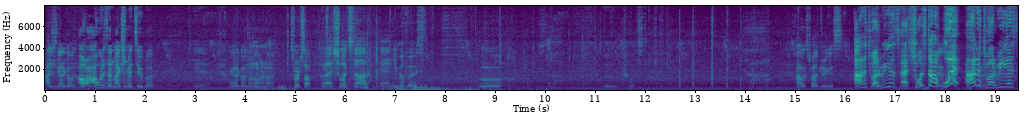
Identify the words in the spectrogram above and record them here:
I just gotta go with. Oh, I would have said Mike Schmidt too, but yeah. I gotta go with Nolan Arenado. Shortstop. All right. Shortstop, and you go first. Ooh. Ooh, shortstop. Alex Rodriguez. Alex Rodriguez at shortstop? Yes. What? Alex Yeah. Rodriguez?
